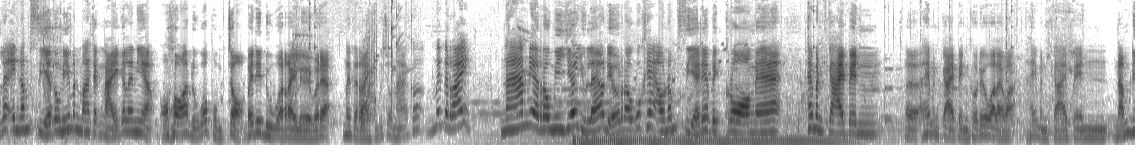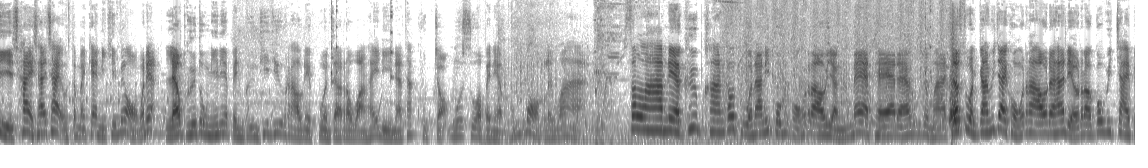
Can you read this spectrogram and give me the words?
และไอ้น้ำเสียตรงนี้มันมาจากไหนกันล่ะเนี่ยอ๋อหรือว่าผมเจาะไม่ได้ดูอะไรเลยวะเนี่ยไม่เป็นไรคุณผู้ชมฮะก็ไม่เป็นไรน้ำเนี่ยเรามีเยอะอยู่แล้ว เดี๋ยวเราก็แค่เอาน้ำเสียเนี่ยไปกรองนะฮะให้มันกลายเป็น เออให้มันกลายเป็นเขาเรียกว่าอะไรวะให้มันกลายเป็นน้ำดีใช่ใช่ใช่โอ้ทำไมแค่นี้คิดไม่ออกวะเนี่ยแล้วพื้นตรงนี้เนี่ยเป็นพื้นที่ที่เราเนี่ยควรจะระวังให้ดีนะ ถ้าขุดเจาะมั่วซั่วไปเนี่ยผมบอกเลยว่าสลามเนี่ยคืบคานเข้าสู่อาณานิคมของเราอย่างแน่แท้นะครับคุณผู้ชมฮะและส่วนการวิจัยของเรานะฮะเดี๋ยวเราก็วิจัยไป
